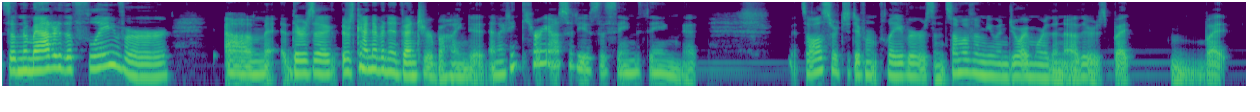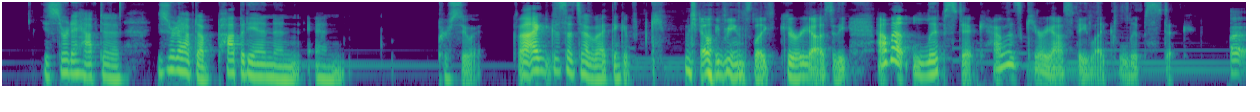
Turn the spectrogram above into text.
So no matter the flavor um, there's a there's kind of an adventure behind it. And i think curiosity is the same thing that it's all sorts of different flavors and some of them you enjoy more than others but but you sort of have to you sort of have to pop it in and and pursue it I guess that's how I think of jelly beans like curiosity. How about lipstick? How is curiosity like lipstick? Uh,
